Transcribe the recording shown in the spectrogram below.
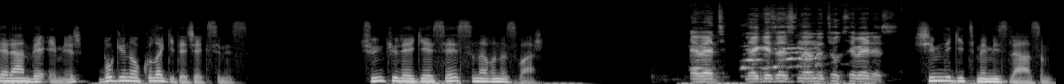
Eren ve Emir, bugün okula gideceksiniz. Çünkü LGS sınavınız var. Evet, LGS sınavını çok severiz. Şimdi gitmemiz lazım.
